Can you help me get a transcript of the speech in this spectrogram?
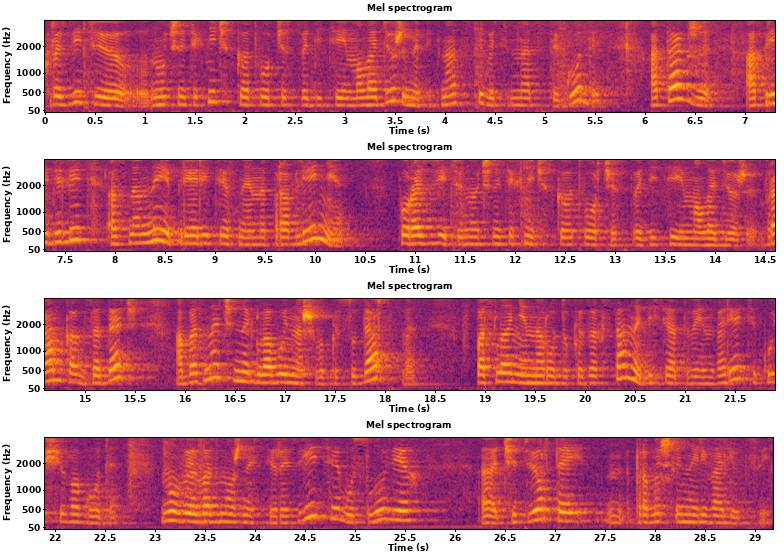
к развитию научно-технического творчества детей и молодежи на 15-18 годы, а также определить основные приоритетные направления – по развитию научно-технического творчества детей и молодежи в рамках задач, обозначенных главой нашего государства в послании народу Казахстана 10 января текущего года «Новые возможности развития в условиях э, четвертой промышленной революции».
